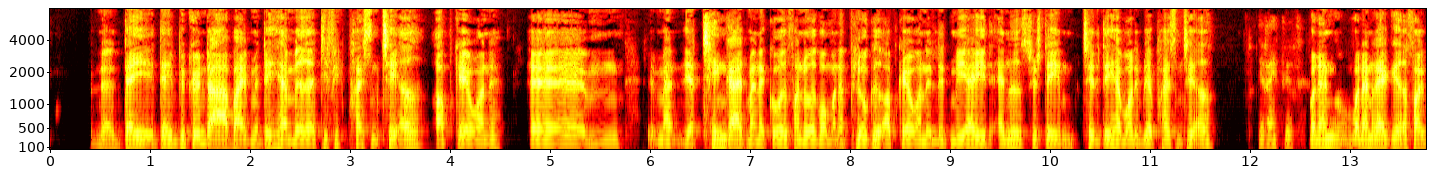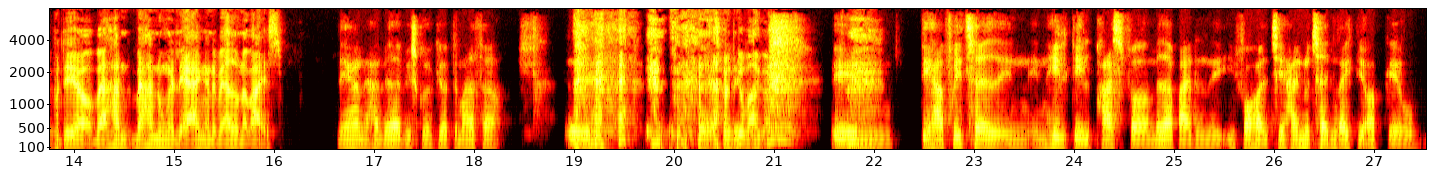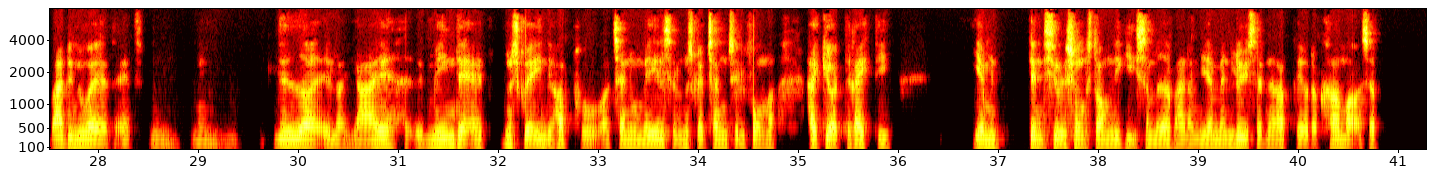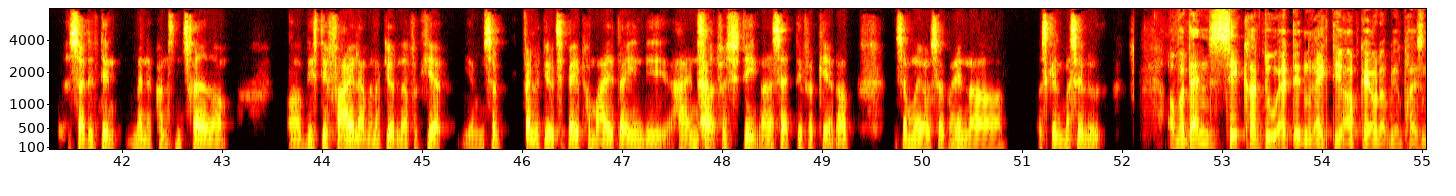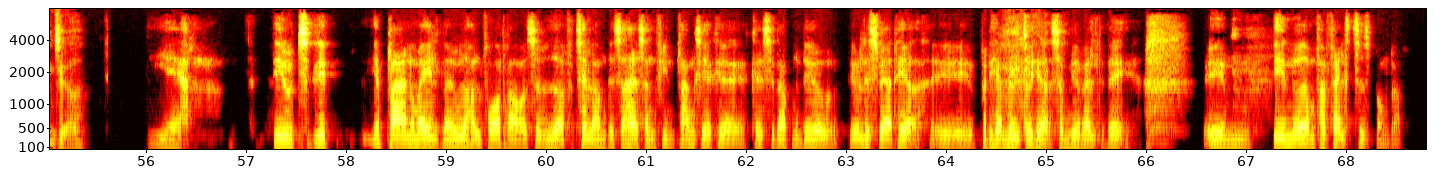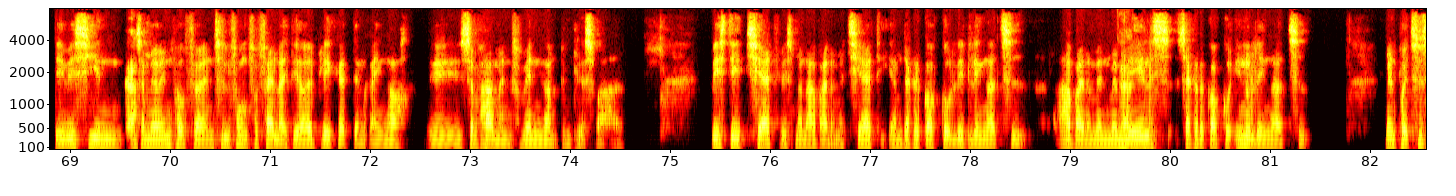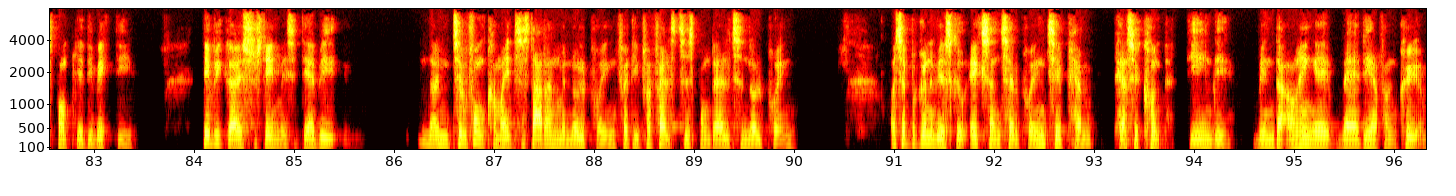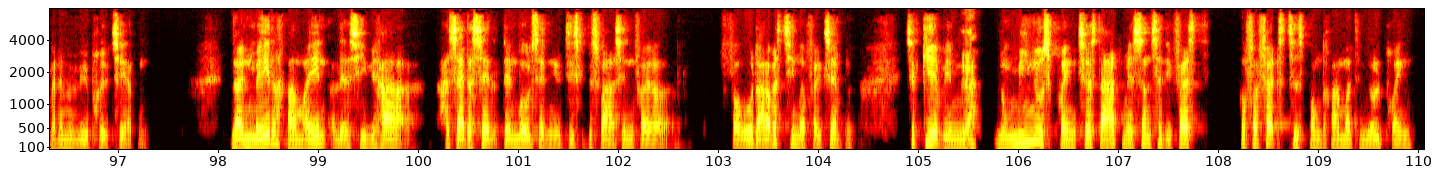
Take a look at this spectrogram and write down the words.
Da I, da I begyndte at arbejde med det her med, at de fik præsenteret opgaverne, øh, man, jeg tænker, at man er gået fra noget, hvor man har plukket opgaverne lidt mere i et andet system, til det her, hvor det bliver præsenteret det er rigtigt. Hvordan, hvordan reagerede folk på det, og hvad har, hvad har nogle af læringerne været undervejs? Læringerne har været, at vi skulle have gjort det meget før. ja, det er jo meget godt. øhm, det har fritaget en, en hel del pres for medarbejderne i forhold til, har jeg nu taget den rigtige opgave? Var det nu, at, at min, min leder eller jeg mente, at nu skulle jeg egentlig hoppe på og tage nogle mails, eller nu skal jeg tage nogle telefoner, har jeg gjort det rigtige? Jamen, den situation står man ikke i som medarbejder mere. Man løser den opgave, der kommer, og så så er det den, man er koncentreret om. Og hvis det fejler, at man har gjort noget forkert, jamen så falder det jo tilbage på mig, der egentlig har ansvaret for systemet og har sat det forkert op. Så må jeg jo så gå hen og, og skælde mig selv ud. Og hvordan sikrer du, at det er den rigtige opgave, der bliver præsenteret? Ja, det er jo lidt jeg plejer normalt, når jeg er ude og holde foredrag og så videre, og fortælle om det, så har jeg sådan en fin planche, jeg kan, kan sætte op, men det er jo, det er jo lidt svært her, øh, på det her medie her, som vi har valgt i dag. Øhm, det er noget om forfaldstidspunkter. Det vil sige, en, ja. som jeg var inde på før, en telefon forfalder i det øjeblik, at den ringer, øh, så har man en forventning om, at den bliver svaret. Hvis det er chat, hvis man arbejder med chat, jamen der kan godt gå lidt længere tid. Arbejder man med ja. mails, så kan der godt gå endnu længere tid. Men på et tidspunkt bliver de vigtige. Det vi gør i systemmæssigt, det er, at vi, når en telefon kommer ind, så starter den med 0 point, fordi forfaldstidspunkt er altid 0 point. Og så begynder vi at skrive x antal point til per, per sekund, de egentlig venter, afhængig af, hvad er det her for en kø, og hvordan vil vi prioritere den. Når en mail rammer ind, og lad os sige, at vi har, har sat os selv den målsætning, at de skal besvares inden for, for 8 arbejdstimer for eksempel, så giver vi dem ja. nogle minuspoint til at starte med, sådan så de først på forfaldstidspunkt rammer de 0 point.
